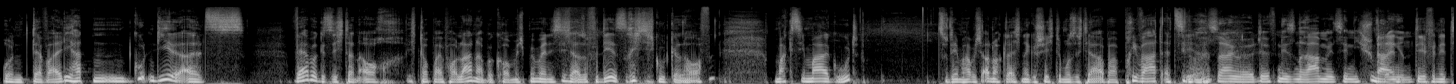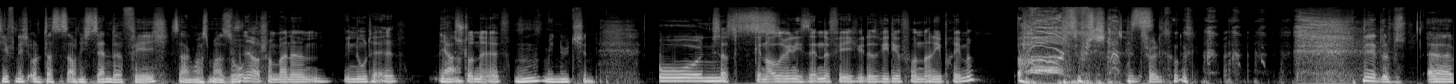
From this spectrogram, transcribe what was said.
Und der Waldi hat einen guten Deal als Werbegesicht dann auch, ich glaube, bei Paulana bekommen. Ich bin mir nicht sicher. Also für den ist es richtig gut gelaufen. Maximal gut. Zudem habe ich auch noch gleich eine Geschichte, muss ich dir aber privat Ich erzählen. würde sagen, wir dürfen diesen Rahmen jetzt hier nicht sprengen. Nein, definitiv nicht. Und das ist auch nicht sendefähig, sagen wir es mal Wir so. sind ja auch schon bei einer Minute elf. Ja. Stunde elf. Hm, Minütchen. Und Ist das genauso wenig sendefähig wie das Video von Anni Breme? du Scheiße. Entschuldigung. Nee, das, äh,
